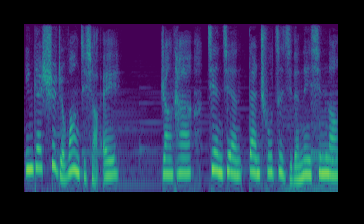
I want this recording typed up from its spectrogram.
应该试着忘记小 A，让他渐渐淡出自己的内心呢？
